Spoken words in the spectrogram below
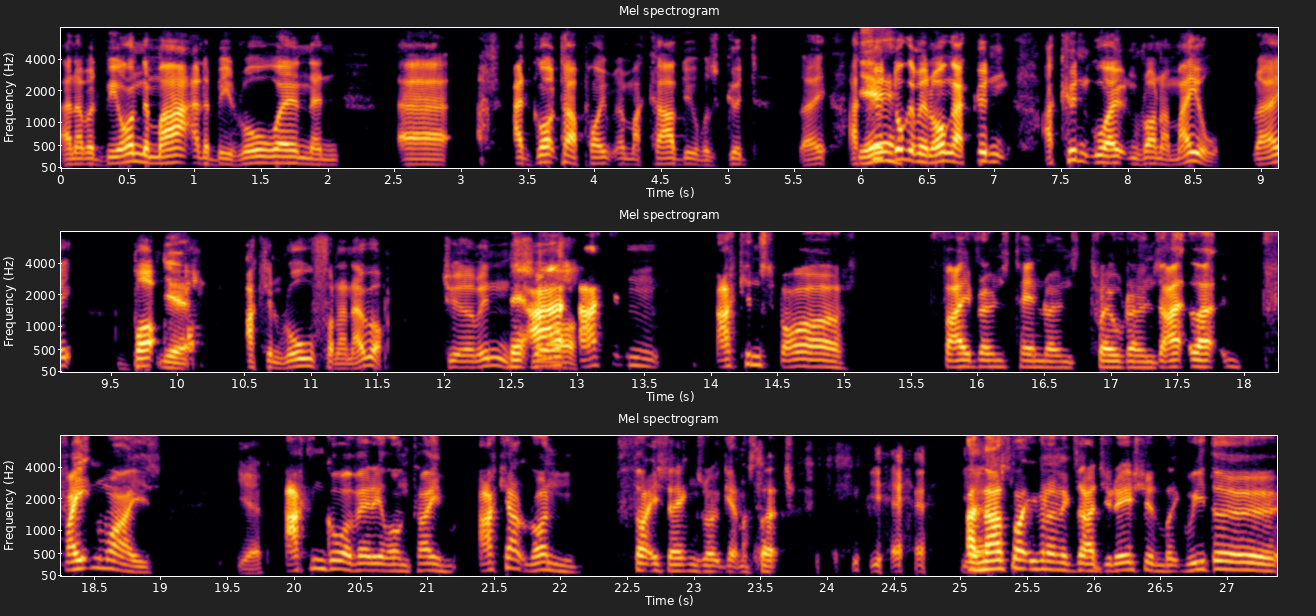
And I would be on the mat and I'd be rolling and uh, I'd got to a point where my cardio was good, right? I Yeah. couldn't don't get me wrong, I couldn't I couldn't go out and run a mile, right? But Yeah. I can roll for an hour. Do you know what I mean? Mate, So- I, I can I can spar five rounds, ten rounds, twelve rounds. I like fighting wise. Yeah. I can go a very long time. I can't run thirty seconds without getting a stitch, yeah, yeah. and that's not even an exaggeration. Like we do,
